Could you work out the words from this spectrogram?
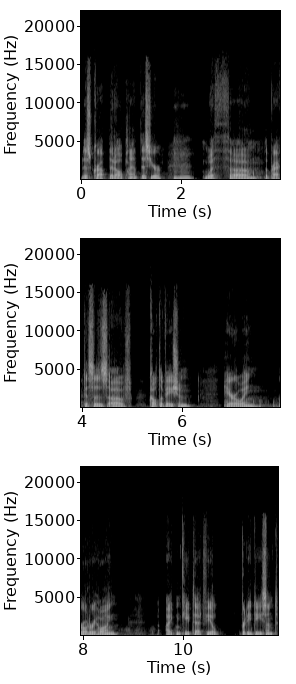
this crop that I'll plant this year with um, the practices of cultivation, harrowing, rotary hoeing. I can keep that field pretty decent.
